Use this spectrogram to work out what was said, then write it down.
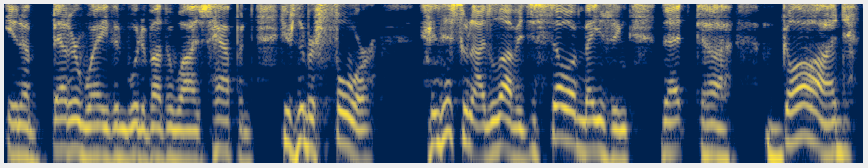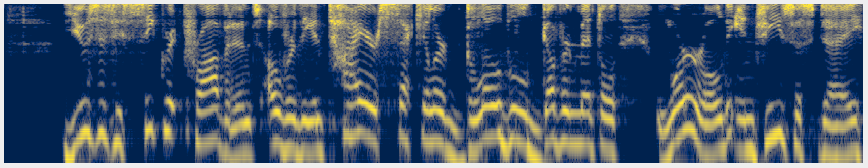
in a better way than would have otherwise happened. Here's number four And this one I love. It's just so amazing that uh, God uses his secret providence over the entire secular global governmental world in Jesus' day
